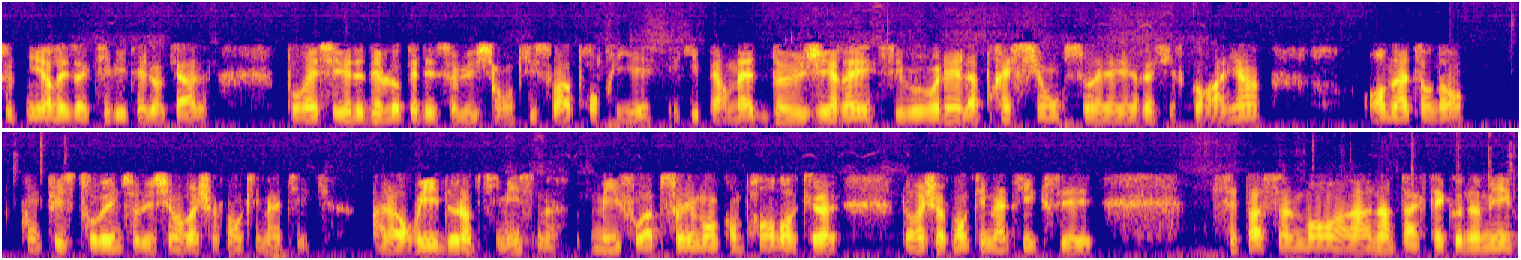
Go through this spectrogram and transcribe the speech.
soutenir les activités locales pour essayer de développer des solutions qui soient appropriées et qui permettent de gérer, si vous voulez, la pression sur les récifs coralliens en attendant qu'on puisse trouver une solution au réchauffement climatique. Alors oui, de l'optimisme, mais il faut absolument comprendre que le réchauffement climatique, c'est c'est pas seulement un impact économique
